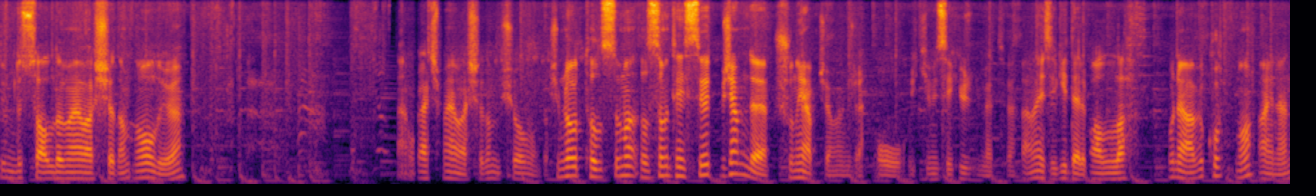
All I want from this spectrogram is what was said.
Dümdüz saldırmaya başladım. Ne oluyor? Tamam kaçmaya başladım bir şey olmadı. Şimdi o tılsımı, tılsımı teslim etmeyeceğim de şunu yapacağım önce. Oo 2800 metre. Tamam neyse gidelim. Allah. Bu ne abi kurt mu? Aynen.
